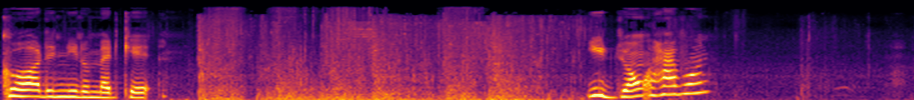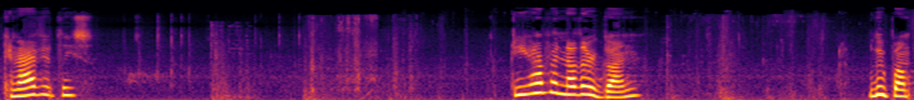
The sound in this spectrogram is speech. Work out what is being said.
god, I need a med kit. You don't have one? Can I have it, please? Do you have another gun? Blue pump.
